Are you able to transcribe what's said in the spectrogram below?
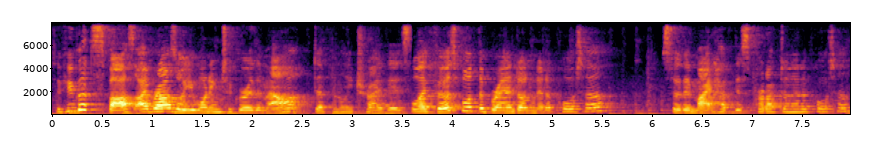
So if you've got sparse eyebrows or you're wanting to grow them out, definitely try this. Well, I first bought the brand on Net-a-Porter, so they might have this product on Net-a-Porter.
